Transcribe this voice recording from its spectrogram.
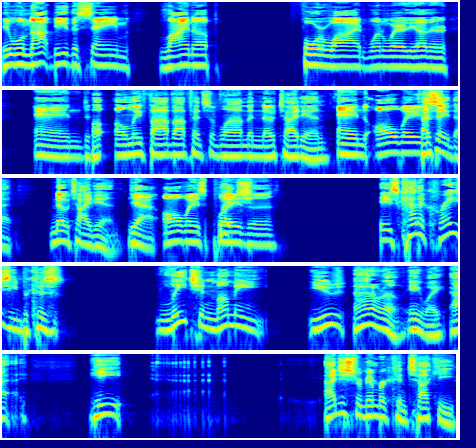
It will not be the same lineup, four wide, one way or the other, and O- only five offensive linemen, no tight end. and always I say that no tight end. yeah, always play Which- the It's kind of crazy because Leach and Mumme, you I don't know. Anyway, I, he, I just remember Kentucky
